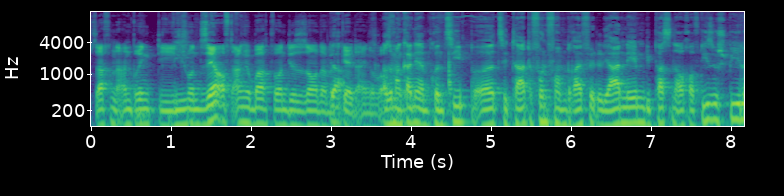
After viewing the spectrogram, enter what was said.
Sachen anbringt, die, die schon sehr oft angebracht wurden diese Saison, dann wird ja. Geld eingeworfen. Also man kann ja im Prinzip äh, Zitate von vor einem Dreivierteljahr nehmen, die passen auch auf diese Spiele.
